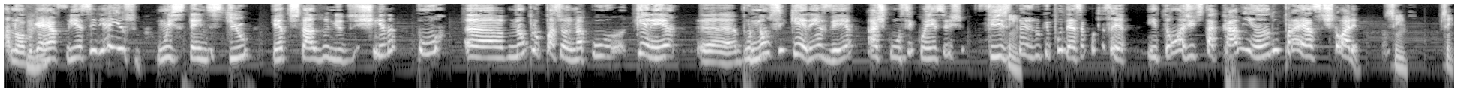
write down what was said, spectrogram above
A nova Uhum. Guerra Fria seria isso: um standstill entre Estados Unidos e China por ah, não preocupações, mas por querer, eh, por não se querer ver as consequências físicas do que pudesse acontecer. Então a gente está caminhando para essa história. Sim. Sim,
